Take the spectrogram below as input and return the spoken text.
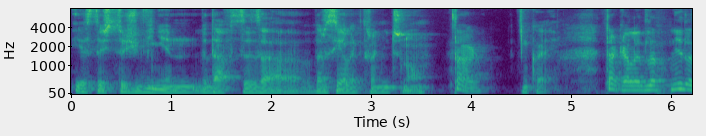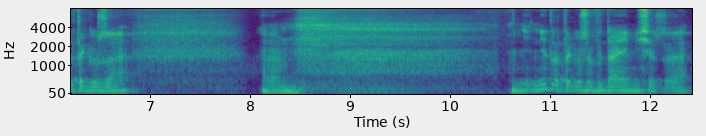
jesteś coś winien wydawcy za wersję elektroniczną? Tak. Okej. Tak, ale dla, nie dlatego, że. em, nie, nie dlatego, że wydaje mi się, że,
